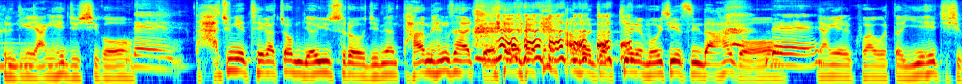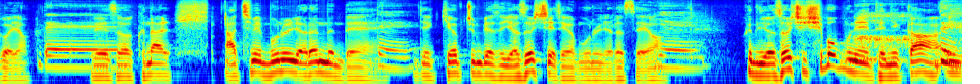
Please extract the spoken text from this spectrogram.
그러니까 양해해 주시고 음. 네. 나중에 제가 좀 여유스러워지면 다음 행사할 때 한번 좀 기회를 모시겠습니다 하고 네. 양해를 구하고 또 이해해 주시고요. 네. 그래서 그날 아침에 문을 열었는데 네. 이제 기업 준비해서 6시에 제가 문을 열었어요. 예. 근데 6시 15분에 되니까 네. 이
